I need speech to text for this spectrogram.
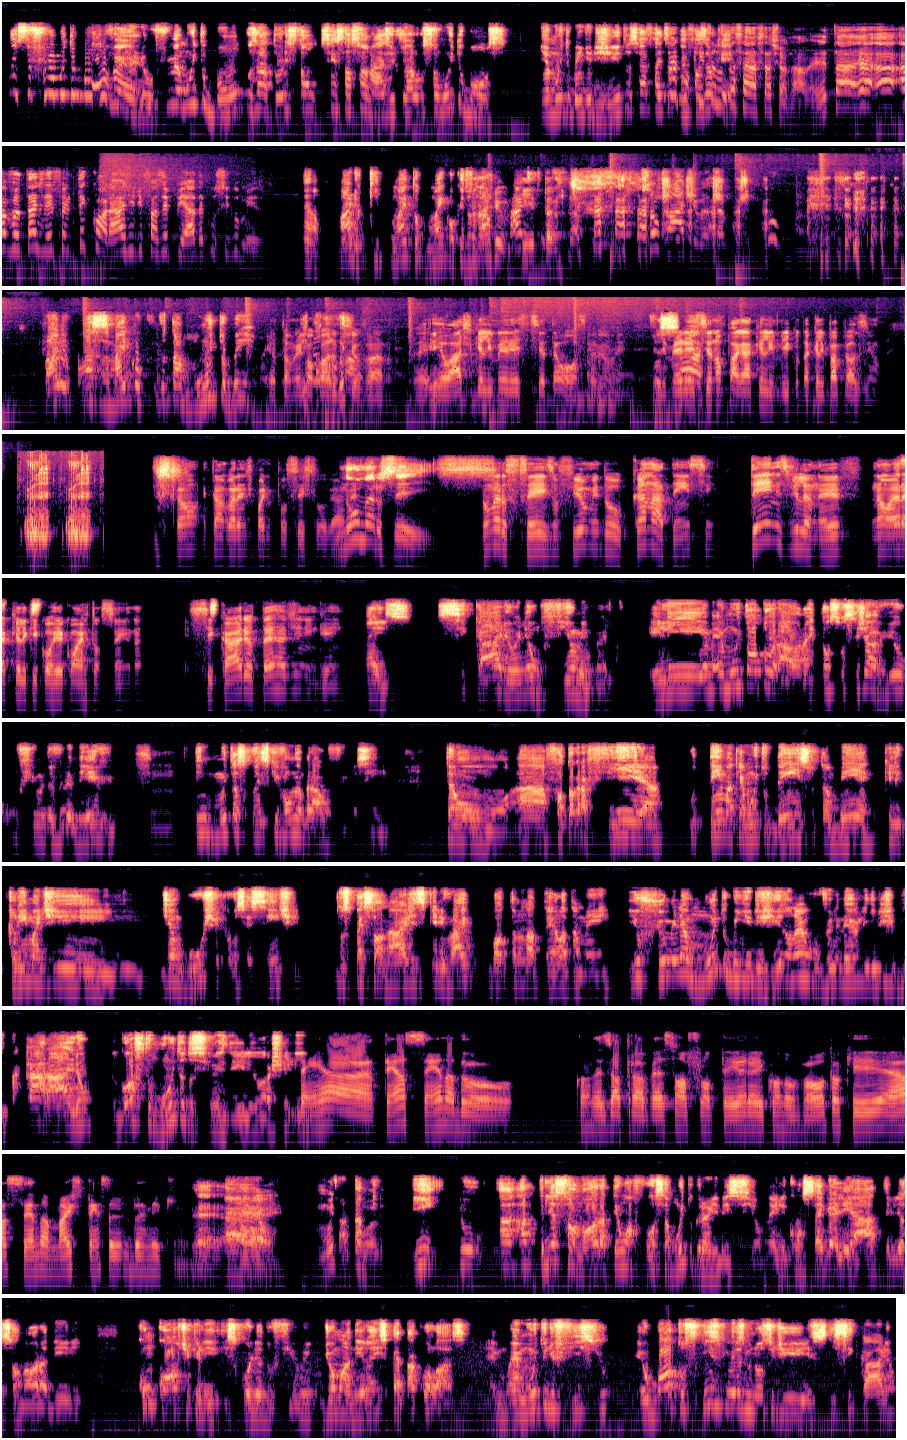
Mas esse filme é muito bom, velho. O filme é muito bom, os atores estão sensacionais, os diálogos são muito bons. E é muito bem dirigido, você vai fazer, vai fazer o Keaton quê? tá sensacional, velho. Ele tá, a, a vantagem dele foi ele ter coragem de fazer piada consigo mesmo. Não, Mario Keaton, Michael, Michael Keaton tá Mario Keaton. Eu sou o Batman. Tá? Mário Massas, Michael Keaton tá muito bem. Eu também Ele tá concordo com o. Silvano. É, Eu acho que ele merecia até o Oscar, viu, man? Ele Você- merecia não pagar aquele mico daquele papelzinho. Então, então agora a gente pode ir pro sexto lugar. né? Número 6. Número 6, um filme do canadense Denis Villeneuve. Não era aquele que corria com Ayrton Senna. Sicário, Terra de Ninguém. É isso. Sicário, ele é um filme, velho. Ele é, é muito autoral, né? Então, se você já viu um filme do Villeneuve, Sim. tem muitas coisas que vão lembrar o filme, assim. Então, a fotografia, o tema que é muito denso também, aquele clima de, de angústia que você sente dos personagens que ele vai botando na tela também. E o filme ele é muito bem dirigido, né? O Villeneuve ele dirige bem pra caralho. Eu gosto muito dos filmes dele, eu acho ele Tem a, tem a cena do. Quando eles atravessam a fronteira e quando voltam, que é a cena mais tensa de 2015. É, É. não, muito boa. E o- a, a trilha sonora tem uma força muito grande nesse filme. né? Ele consegue aliar a trilha sonora dele com o corte que ele escolheu do filme de uma maneira espetacular. assim. É, é muito difícil. Eu boto os 15 primeiros minutos de, de Sicário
